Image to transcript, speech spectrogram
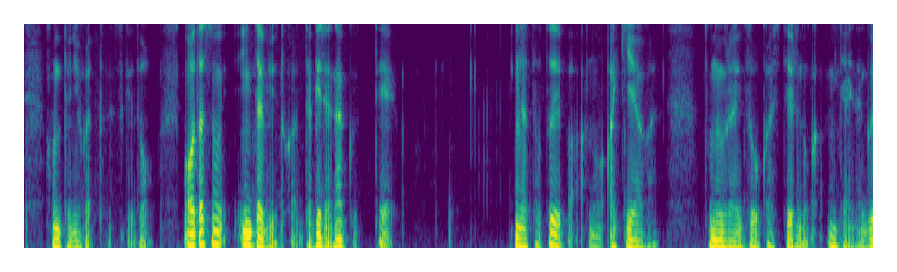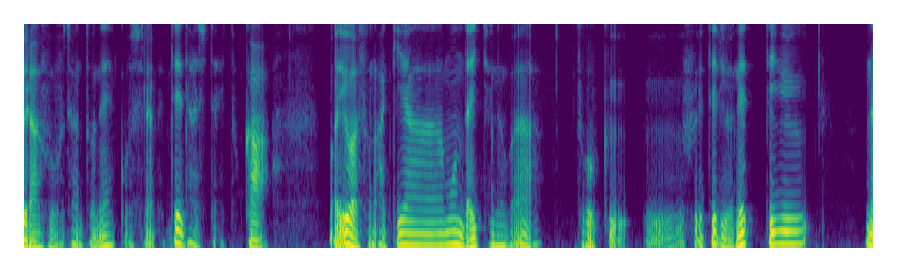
本当に良かったんですけど、まあ、私のインタビューとかだけじゃなくって例えばあの空き家がどのぐらい増加しているのかみたいなグラフをちゃんとねこう調べて出したりとか、まあ、要はその空き家問題っていうのがすごく増えてるよねっていう流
